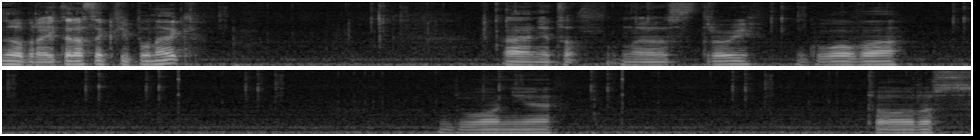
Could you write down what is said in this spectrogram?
Dobra, i teraz ekwipunek. A, nie to. E, Strój, głowa. Dłonie. Tors.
